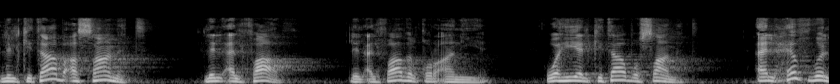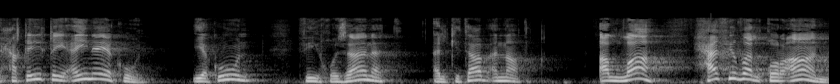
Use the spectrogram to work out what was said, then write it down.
للكتاب الصامت للألفاظ للألفاظ القرآنية وهي الكتاب الصامت. الحفظ الحقيقي أين يكون؟ يكون في خزانة الكتاب الناطق. الله حفظ القرآن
